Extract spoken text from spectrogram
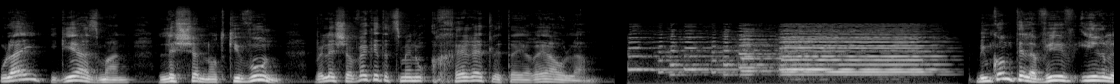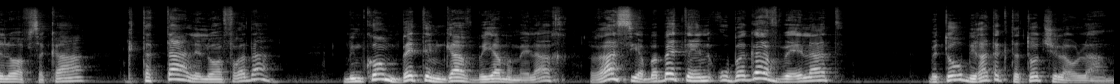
אולי הגיע הזמן לשנות כיוון ולשווק את עצמנו אחרת לתיירי העולם. במקום תל אביב עיר ללא הפסקה, קטטה ללא הפרדה. במקום בטן גב בים המלח, רסיה בבטן ובגב באילת. בתור בירת הקטטות של העולם,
